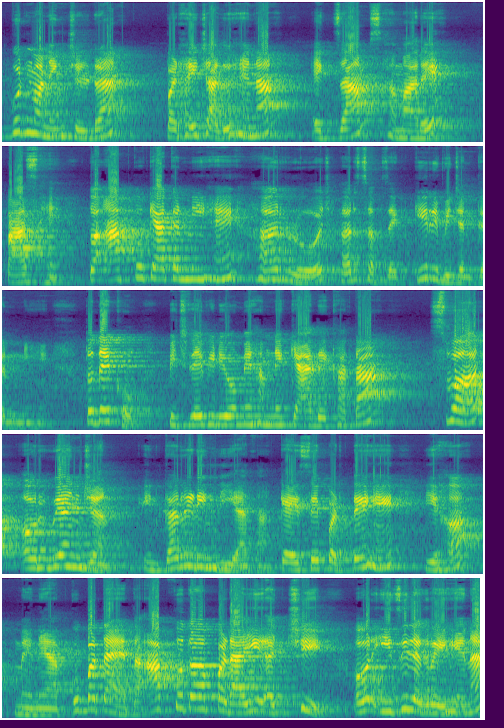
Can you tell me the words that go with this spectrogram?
गुड मॉर्निंग चिल्ड्रन पढ़ाई चालू है ना? एग्ज़ाम्स हमारे पास हैं। तो आपको क्या करनी है? हर रोज हर सब्जेक्ट की रिवीजन करनी है। तो देखो, पिछले वीडियो में हमने क्या देखा था? स्वर और व्यंजन। इनका रीडिंग दिया था। कैसे पढ़ते हैं? यह मैंने आपको बताया था। आपको तो अब पढ़ाई अच्छी और इजी लग रही है ना?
